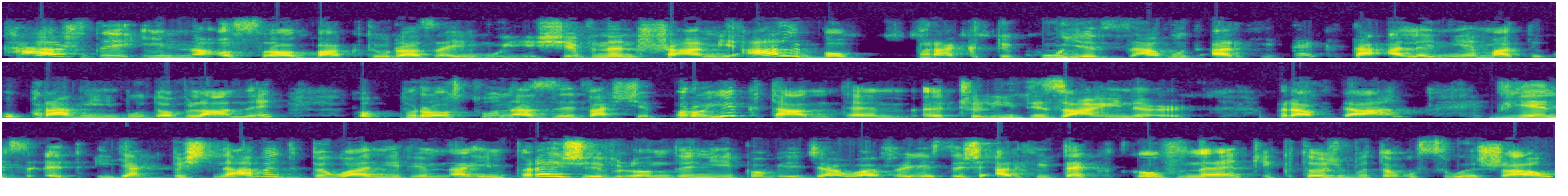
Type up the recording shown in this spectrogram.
Każda inna osoba, która zajmuje się wnętrzami albo praktykuje zawód architekta, ale nie ma tych uprawnień budowlanych, po prostu nazywa się projektantem, czyli designer, prawda? Więc e, jakbyś nawet była, nie wiem, na imprezie w Londynie i powiedziała, że jesteś architektką wnętrz i ktoś by to usłyszał,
